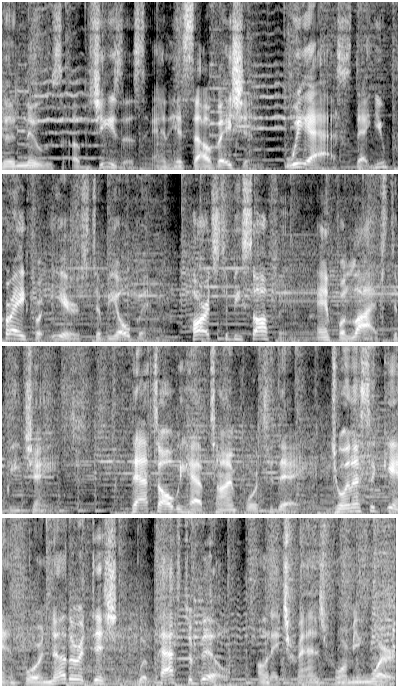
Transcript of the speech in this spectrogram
good news of Jesus and his salvation. We ask that you pray for ears to be open, hearts to be softened, and for lives to be changed. That's all we have time for today. Join us again for another edition with Pastor Bill on a transforming word.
